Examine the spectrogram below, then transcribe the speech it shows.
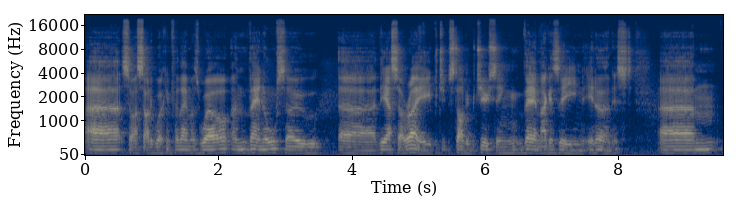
Uh, so I started working for them as well, and then also uh, the SRA started producing their magazine in earnest, um,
